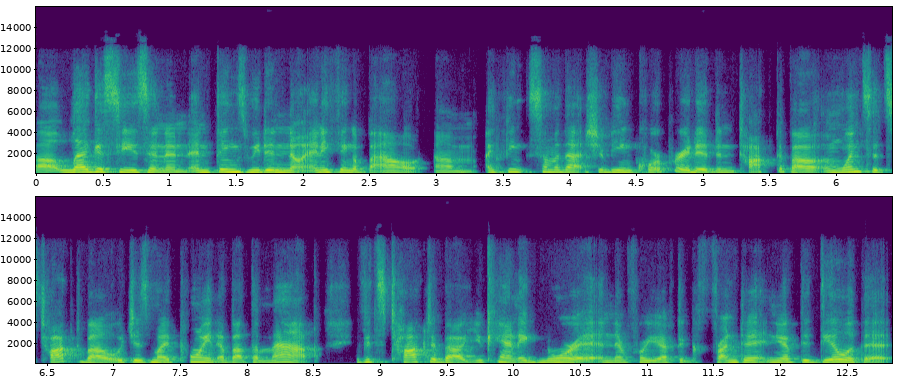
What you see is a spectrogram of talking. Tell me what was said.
uh, legacies and, and, and things we didn't know anything about. Um, I think some of that should be incorporated and talked about. And once it's talked about, which is my point about the map, if it's talked about, you can't ignore it, and therefore you have to confront it and you have to deal with it.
